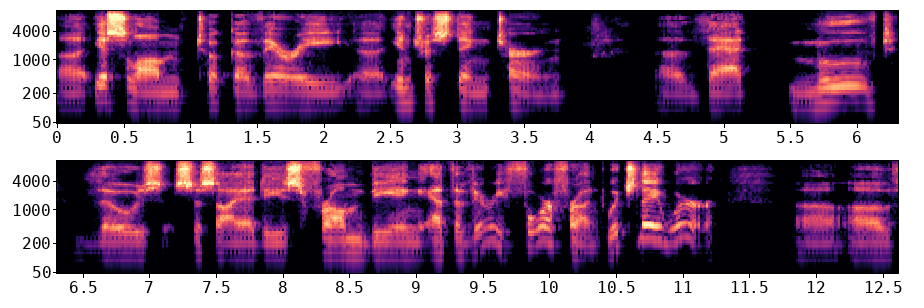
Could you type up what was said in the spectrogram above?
uh, Islam took a very uh, interesting turn uh, that moved those societies from being at the very forefront, which they were, of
